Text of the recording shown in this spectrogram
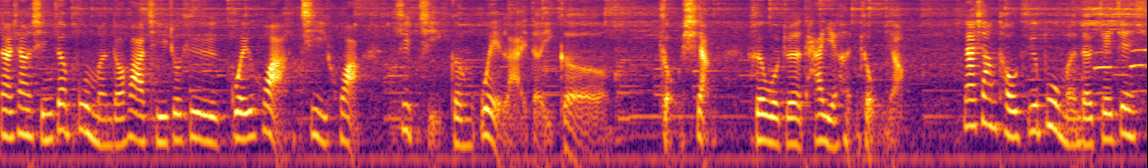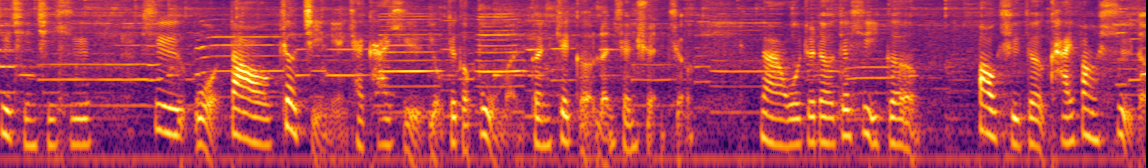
那像行政部门的话，其实就是规划、计划自己跟未来的一个走向，所以我觉得它也很重要。那像投资部门的这件事情，其实。是我到这几年才开始有这个部门跟这个人生选择，那我觉得这是一个保持着开放式的，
